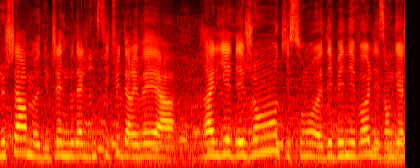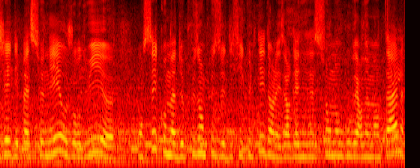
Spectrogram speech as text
le charme du Jane Goodall Institute d'arriver à rallier des gens qui sont des bénévoles, des engagés, des passionnés. Aujourd'hui, on sait qu'on a de plus en plus de difficultés dans les organisations non gouvernementales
